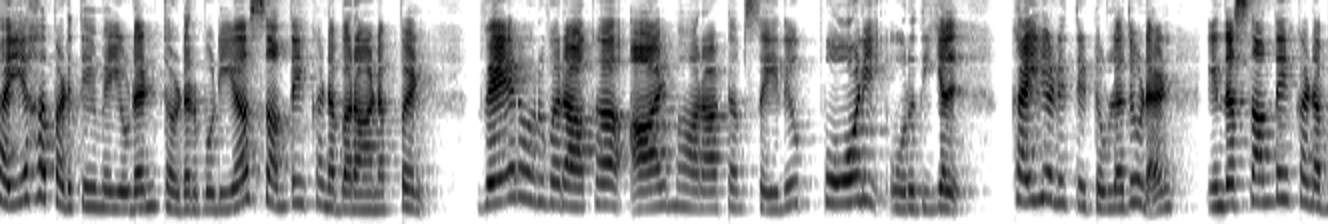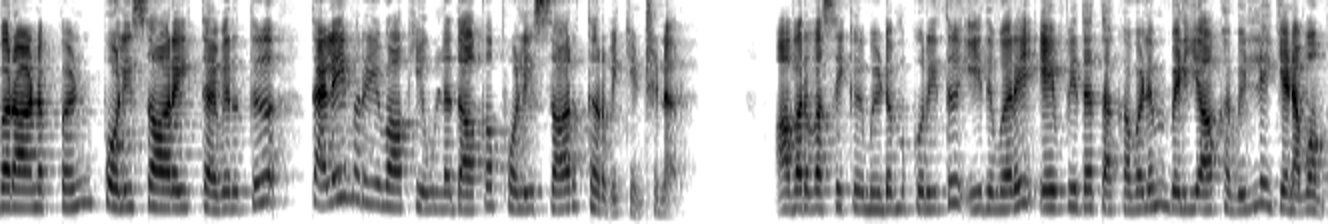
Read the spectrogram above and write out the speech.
கையகப்படுத்தியமையுடன் தொடர்புடைய சந்தேக நபரான பெண் வேறொருவராக ஆள் மாறாட்டம் செய்து போலி உறுதியில் கையெழுத்திட்டுள்ளதுடன் இந்த சந்தேக நபரான பெண் போலீசாரை தவிர்த்து தலைமறைவாக்கியுள்ளதாக போலீசார் தெரிவிக்கின்றனர். அவர் வசிக்கும் இடம் குறித்து இதுவரை எவ்வித தகவலும் வெளியாகவில்லை எனவும்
